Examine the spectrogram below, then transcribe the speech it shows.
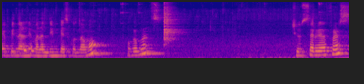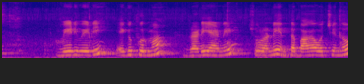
అయిపోయిందండి. మనం దింపేసుకుందాము. ఓకే ఫ్రెండ్స్ చూస్తారు కదా ఫ్రెండ్స్? వేడి వేడి ఎగ్ కుర్మా రెడీ అండి. చూడండి ఎంత బాగా వచ్చిందో.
